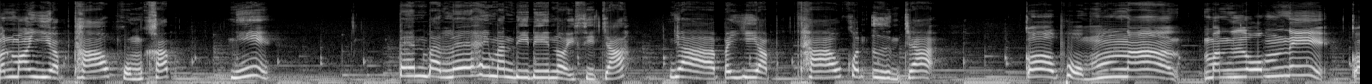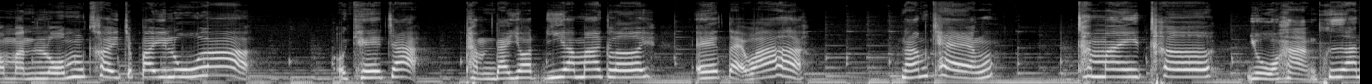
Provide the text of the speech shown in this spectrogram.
มันมาเหยียบเท้าผมครับ นี่ เต้นบัลเล่ต์ให้มันดีๆหน่อยสิจ๊ะ อย่าไปเหยียบเท้าคนอื่นจ้ะ ก็ผมน่ะ มันล้มนี่ ก็มันล้มใครจะไปรู้ล่ะ โอเคจ้ะทำได้ยอดเยี่ยมมากเลย เอแต่ว่า น้ำแข็ง ทำไมเธออยู่ห่างเพื่อน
